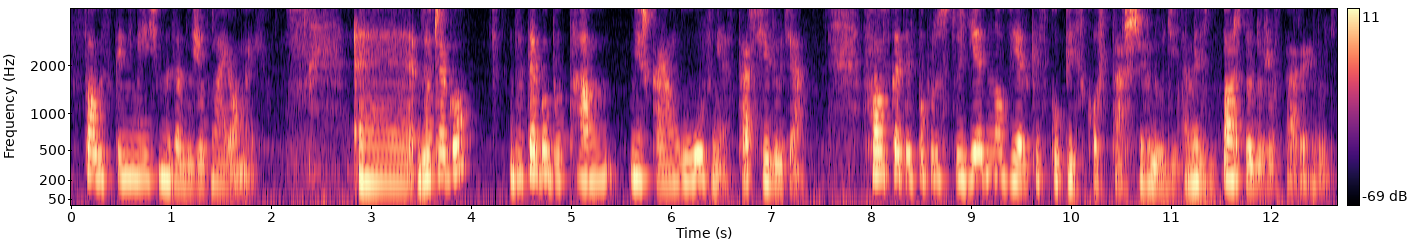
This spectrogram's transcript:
w Polsce nie mieliśmy za dużo znajomych. E, dlaczego? Dlatego, bo tam mieszkają głównie starsi ludzie. Fausket to jest po prostu jedno wielkie skupisko starszych ludzi. Tam jest bardzo dużo starych ludzi.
